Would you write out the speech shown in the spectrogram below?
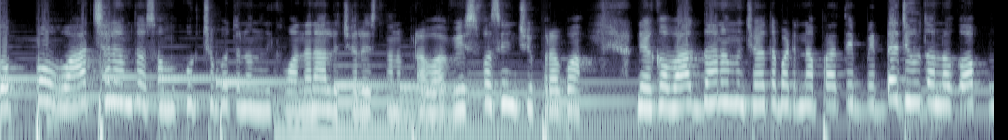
గొప్ప వాత్సల్యంతో సమకూర్చిపోతున్నందుకు వందనాలు చెల్లిస్తున్నాను ప్రభా. విశ్వసించి ప్రభా నీ యొక్క వాగ్దానం చేతబడిన ప్రతి బిడ్డ జీవితంలో గొప్ప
